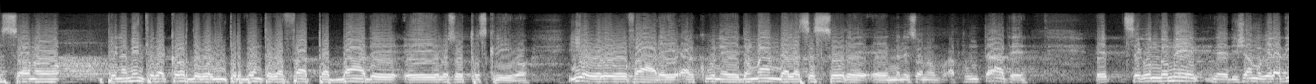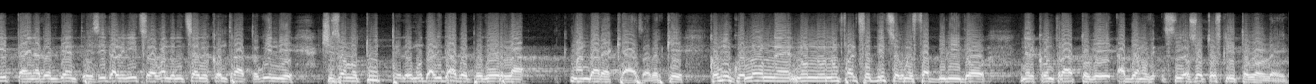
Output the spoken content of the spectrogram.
Sono pienamente d'accordo con l'intervento che ha fatto Abate e lo sottoscrivo. Io volevo fare alcune domande all'assessore, e me ne sono appuntate. Eh, secondo me eh, diciamo che la ditta è inadempiente sì dall'inizio, da quando è iniziato il contratto, quindi ci sono tutte le modalità per poterla mandare a casa, perché comunque non, non, non fa il servizio come stabilito nel contratto che abbiamo sottoscritto con lei.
